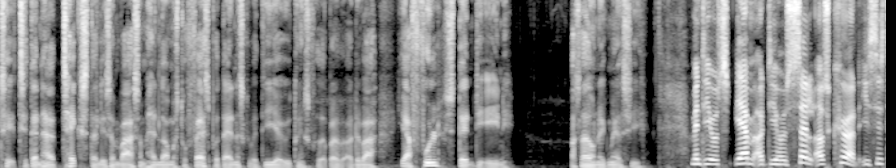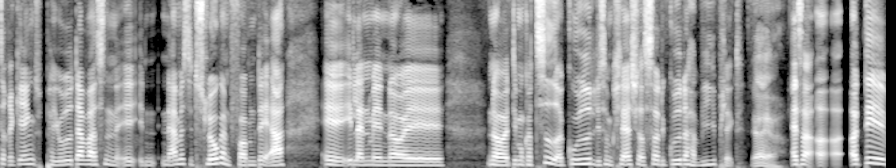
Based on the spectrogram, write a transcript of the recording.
til, til den her tekst, der ligesom var, som handler om at stå fast på danske værdier og ytringsfrihed, og det var, jeg er fuldstændig enig. Og så havde hun ikke mere at sige. Men de, jo, ja, og de har jo selv også kørt i sidste regeringsperiode, der var sådan øh, en, nærmest et slogan for dem, det er øh, et eller andet med, når... Øh, når demokratiet og Gud ligesom clasher, så er det Gud, der har vigepligt. Ja, ja. Altså, og, og det,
